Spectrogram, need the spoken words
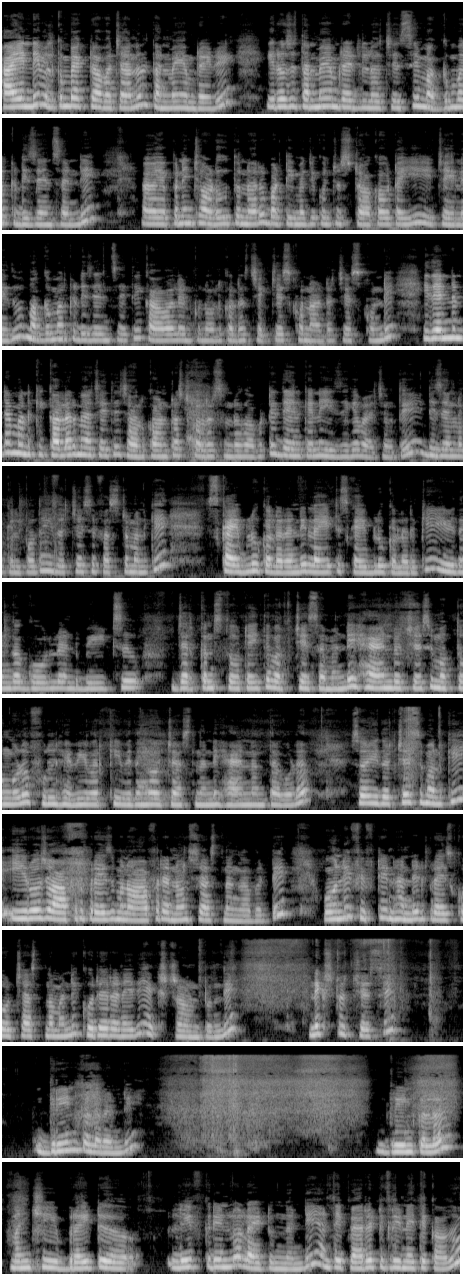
Hi అండి welcome back to our channel Tanmaya embroidery ఈరోజు తన్మయ ఎంబ్రాయిడరీలో వచ్చేసి మగ్గం వర్క్ డిజైన్స్ అండి. ఎప్పటి నుంచో అడుగుతున్నారు బట్ ఈ మధ్య కొంచెం స్టాక్ అవుట్ అయ్యి చేయలేదు. మగ్గం వర్క్ డిజైన్స్ అయితే కావాలి అనుకున్న వాళ్ళు కలర్స్ చెక్ చేసుకొని ఆర్డర్ చేసుకోండి. ఇదేంటంటే మనకి కలర్ మ్యాచ్ అయితే చాలు కాంట్రాస్ట్ కలర్స్ ఉండవు కాబట్టి దేనికైనా ఈజీగా మ్యాచ్ అవుతాయి. డిజైన్లోకి వెళ్ళిపోతాం ఇది వచ్చేసి ఫస్ట్ మనకి స్కై బ్లూ కలర్ అండి. లైట్ స్కై బ్లూ కలర్కి ఈ విధంగా గోల్డ్ అండ్ బీడ్స్ జర్కన్స్ తోటి అయితే వర్క్ చేసామండి హ్యాండ్ వచ్చేసి మొత్తం కూడా ఫుల్ హెవీ వర్క్ ఈ విధంగా వచ్చేస్తుందండి హ్యాండ్ అంతా కూడా. సో ఇది వచ్చేసి మనకి ఈరోజు ఆఫర్ ప్రైస్ మనం ఆఫర్ అనౌన్స్ చేస్తున్నాం కాబట్టి only fifteen hundred price quote చేస్తున్నామండి. కొరియర్ అనేది ఎక్స్ట్రా ఉంటుంది. నెక్స్ట్ వచ్చేసి గ్రీన్ కలర్ అండి. గ్రీన్ కలర్ మంచి బ్రైట్ లీఫ్ గ్రీన్లో లైట్ ఉందండి. అంటే ప్యారెట్ గ్రీన్ అయితే కాదు.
